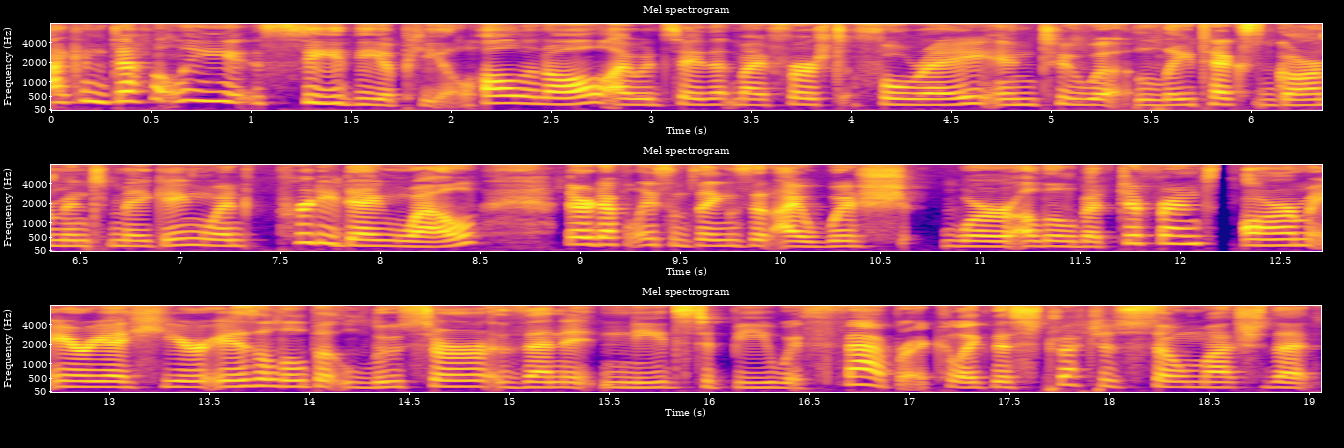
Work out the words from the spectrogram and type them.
I can definitely see the appeal. All in all, I would say that my first foray into latex garment making went pretty dang well. There are definitely some things that I wish were a little bit different. Arm area here is a little bit looser than it needs to be with fabric. Like this stretches so much that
